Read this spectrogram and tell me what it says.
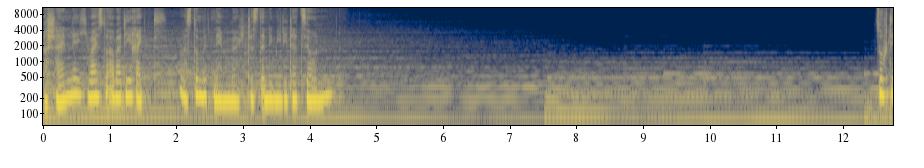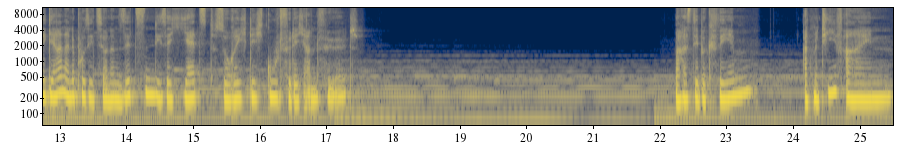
Wahrscheinlich weißt du aber direkt, was du mitnehmen möchtest in die Meditation. Such dir gerne eine Position im Sitzen, die sich jetzt so richtig gut für dich anfühlt. Mach es dir bequem, atme tief ein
